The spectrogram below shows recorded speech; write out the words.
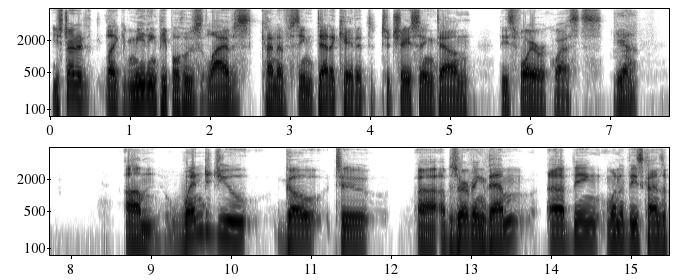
you started like meeting people whose lives kind of seemed dedicated to chasing down these FOIA requests. Yeah. Um, when did you go to uh, observing them uh, being one of these kinds of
